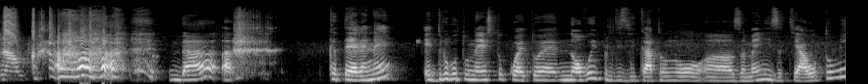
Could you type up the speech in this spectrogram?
Знам. да. А, катерене, е другото нещо, което е ново и предизвикателно а, за мен и за тялото ми.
